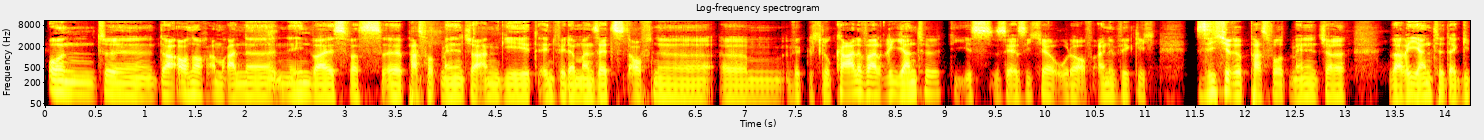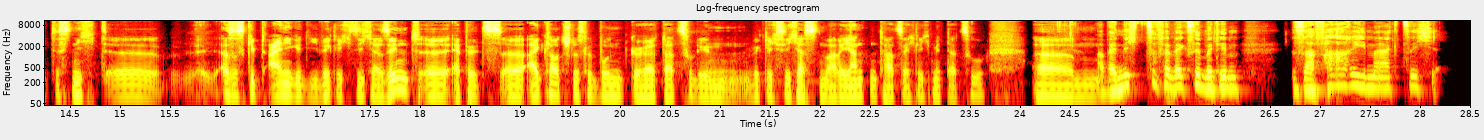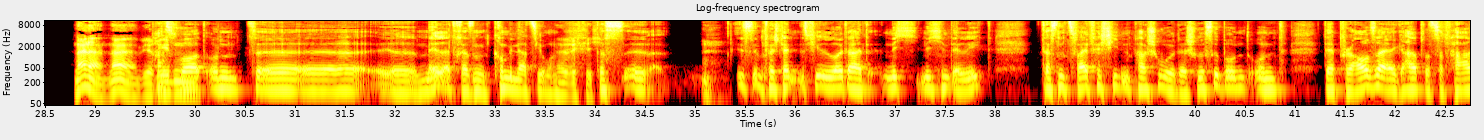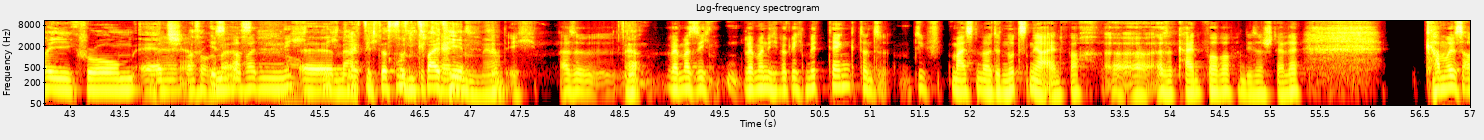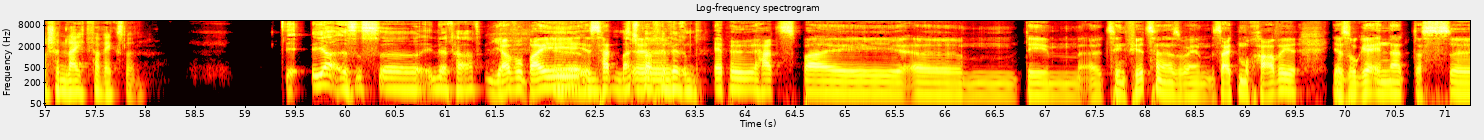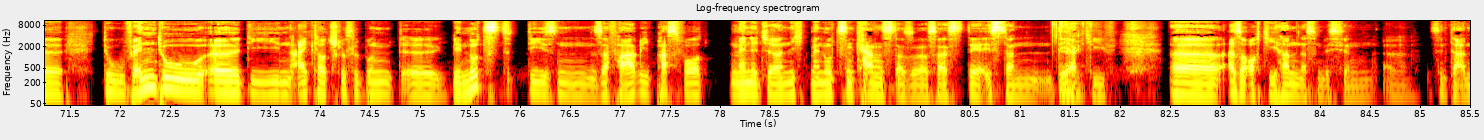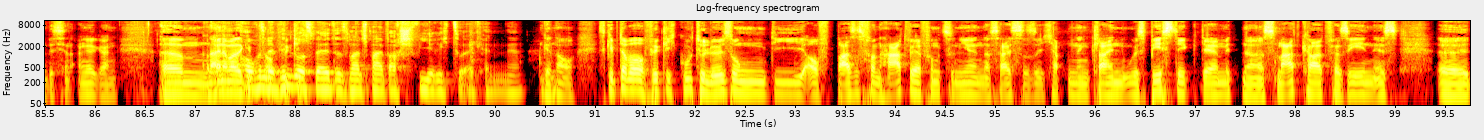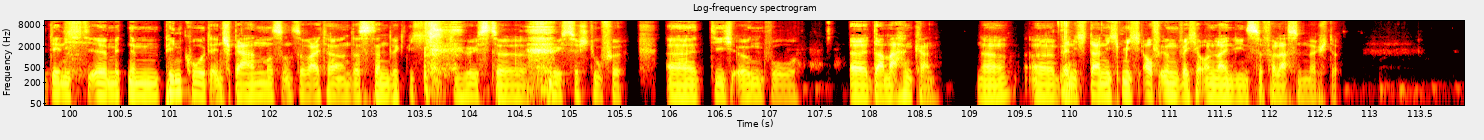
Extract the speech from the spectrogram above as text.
Und äh, da auch noch am Rande ein Hinweis, was äh, Passwortmanager angeht. Entweder man setzt auf eine ähm, wirklich lokale Variante, die ist sehr sicher, oder auf eine wirklich sichere Passwortmanager-Variante. Da gibt es nicht, äh, also es gibt einige, die wirklich sicher sind. Äh, Apples äh, iCloud-Schlüsselbund gehört da zu den wirklich sichersten Varianten tatsächlich mit dazu. Ähm, Aber nicht zu verwechseln mit dem Safari merkt sich nein, nein, nein, wir Passwort und äh, äh, Mailadressenkombination. reden. Äh, richtig. Das äh, ist im Verständnis vieler Leute halt nicht, nicht hinterlegt. Das sind zwei verschiedene Paar Schuhe, der Schlüsselbund und der Browser, egal ob das Safari, Chrome, Edge, Ja, was auch ist immer ist. aber nicht, äh, nicht merkt sich, das gut sind zwei getrennt, Themen, ja. finde ich. Also ja. wenn man sich, wenn man nicht wirklich mitdenkt und die meisten Leute nutzen ja einfach, äh, also kein Vorwurf an dieser Stelle, kann man es auch schon leicht verwechseln. Ja, es ist äh, in der Tat. Ja, wobei ähm, es hat manchmal äh, verwirrend. Apple hat's bei ähm, dem äh, 1014, also beim seit Mojave ja so geändert, dass äh, du, wenn du äh, den iCloud-Schlüsselbund äh, benutzt, diesen Safari-Passwort Manager nicht mehr nutzen kannst. Also das heißt, der ist dann deaktiv. Äh, also auch die haben das ein bisschen, äh, sind da ein bisschen angegangen. Ähm, aber nein, aber auch in der Windows-Welt ist manchmal einfach schwierig zu erkennen. Ja. Genau. Es gibt aber auch wirklich gute Lösungen, die auf Basis von Hardware funktionieren. Das heißt also, ich habe einen kleinen USB-Stick, der mit einer Smartcard versehen ist, äh, den ich äh, mit einem PIN-Code entsperren muss und so weiter. Und das ist dann wirklich die höchste, höchste Stufe, äh, die ich irgendwo äh, da machen kann. Ne? Äh, wenn ich da nicht mich auf irgendwelche Online-Dienste verlassen möchte.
